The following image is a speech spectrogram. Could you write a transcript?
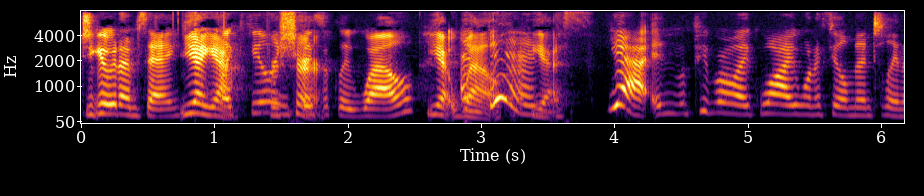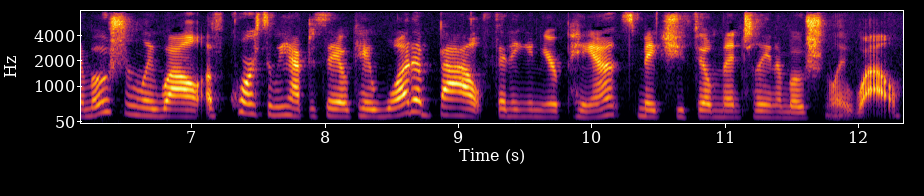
Do you get what I'm saying? Yeah, yeah, Like for feeling sure. physically well. Yeah, And well, then- yes. Yeah, and people are like, "Well, I want to feel mentally and emotionally well." Of course, and we have to say, "Okay, what about fitting in your pants makes you feel mentally and emotionally well?"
